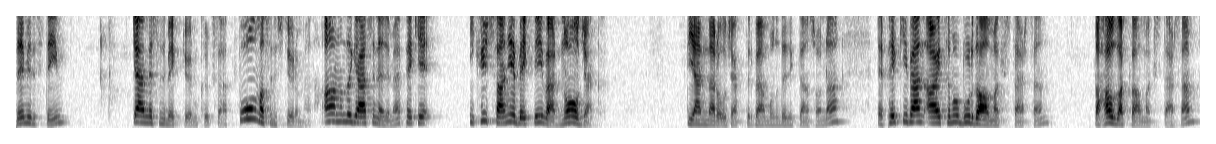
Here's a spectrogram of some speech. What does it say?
demir isteyeyim. Gelmesini bekliyorum 40 saat. Bu olmasını istiyorum ben. Anında gelsin elime. Peki 2-3 saniye bekleyiver ne olacak? Diyenler olacaktır ben bunu dedikten sonra. E peki ben item'ı burada almak istersen, daha uzakta almak istersem,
